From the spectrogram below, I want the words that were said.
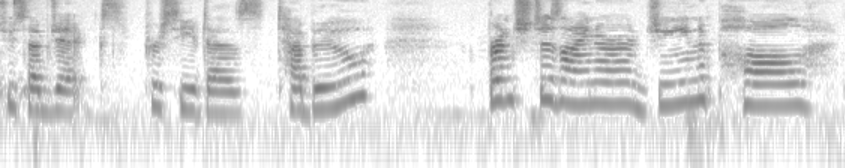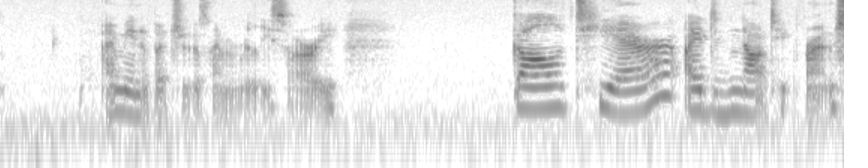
to subjects perceived as taboo. French designer Jean Paul I mean a butcher this I'm really sorry Gaultier. I did not take French.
